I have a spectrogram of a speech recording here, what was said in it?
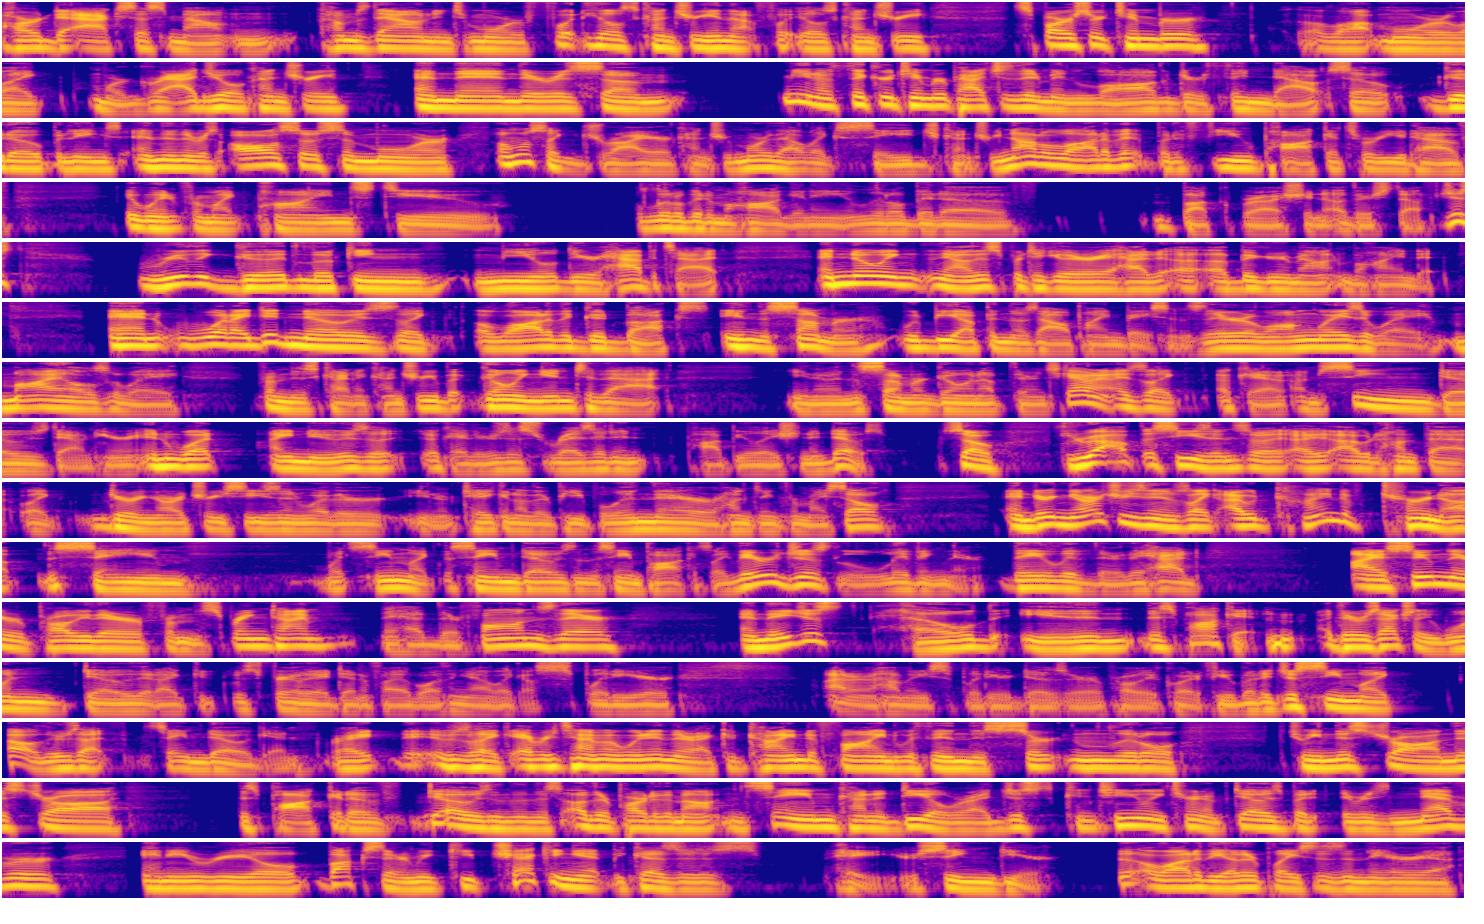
hard to access mountain comes down into more foothills country. In that foothills country, sparser timber, a lot more like more gradual country. And then there is some you know, thicker timber patches that had been logged or thinned out. So good openings. And then there was also some more, almost like drier country, more that like sage country. Not a lot of it, but a few pockets where you'd have, it went from like pines to a little bit of mahogany, a little bit of buckbrush and other stuff. Just really good looking mule deer habitat. And knowing now this particular area had a, a bigger mountain behind it. And what I did know is like a lot of the good bucks in the summer would be up in those alpine basins. They're a long ways away, miles away from this kind of country. But going into that, you know, in the summer, going up there and scouting, I was like, okay, I'm seeing does down here. And what I knew is that, okay, there's this resident population of does. So throughout the season, so I, I would hunt that like during archery season, whether, you know, taking other people in there or hunting for myself. And during the archery season, it was like I would kind of turn up the same what seemed like the same does in the same pockets. Like they were just living there. They lived there. They had, I assume they were probably there from the springtime. They had their fawns there and they just held in this pocket. And there was actually one doe that I could was fairly identifiable. I think I had like a split ear. I don't know how many split ear does there are, probably quite a few, but it just seemed like, oh, there's that same doe again, right? It was like every time I went in there, I could kind of find within this certain little between this draw and this draw this pocket of does and then this other part of the mountain same kind of deal where i just continually turn up does but there was never any real bucks there. And we keep checking it because it's hey you're seeing deer. A lot of the other places in the area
